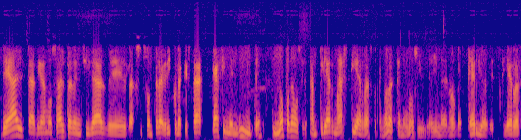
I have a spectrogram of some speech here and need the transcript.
de alta, digamos, alta densidad de la frontera agrícola que está casi en el límite. No podemos ampliar más tierras, porque no las tenemos y hay una enorme pérdida de tierras.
